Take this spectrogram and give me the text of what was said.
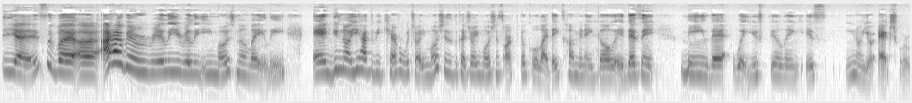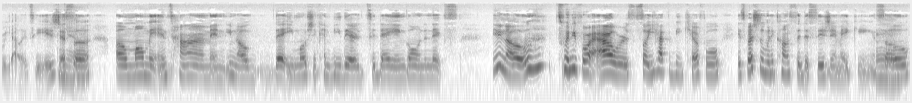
Yes, but uh, I have been really, really emotional lately. And you know, you have to be careful with your emotions because your emotions are fickle. Like they come and they go. It doesn't mean that what you're feeling is, you know, your actual reality. It's just yeah. a a moment in time and you know that emotion can be there today and go in the next you know 24 hours so you have to be careful especially when it comes to decision making mm. so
